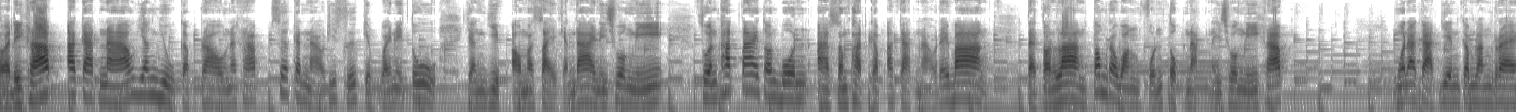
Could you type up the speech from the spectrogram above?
สวัสดีครับ อากาศหนาวยังอยู่กับเรานะครับ เสื้อกันหนาวที่ซื้อเก็บไว้ในตู้ ยังหยิบเอามาใส่กันได้ในช่วงนี้ ส่วนภาคใต้ตอนบนอาจสัมผัสกับอากาศหนาวได้บ้าง แต่ตอนล่างต้องระวังฝนตกหนักในช่วงนี้ครับ มวลอากาศเย็นกำลังแรง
